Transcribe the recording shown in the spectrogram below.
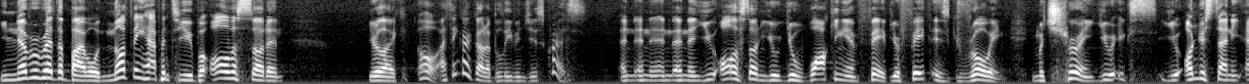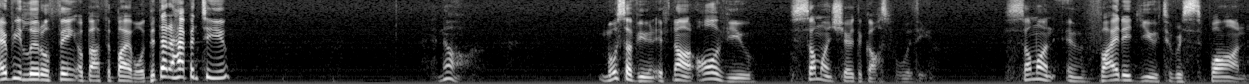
you never read the Bible, nothing happened to you, but all of a sudden you're like, oh, I think I gotta believe in Jesus Christ. And, and, and, and then you all of a sudden you, you're walking in faith. Your faith is growing, maturing. You're, ex, you're understanding every little thing about the Bible. Did that happen to you? No. Most of you, if not all of you, someone shared the gospel with you. Someone invited you to respond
